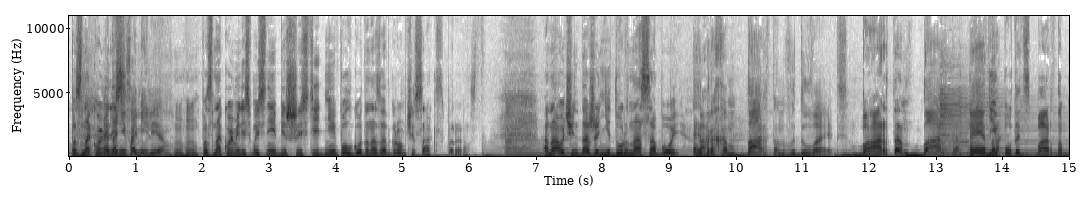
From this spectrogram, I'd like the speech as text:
Познакомились... Это не фамилия. Мгм. Познакомились мы с ней без шести дней полгода назад. Громче сакс, пожалуйста. Она очень даже не дурна собой. Эбрахам Бартон выдувает. Бартон? Бартон. Не Эбра. путать с Бартом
